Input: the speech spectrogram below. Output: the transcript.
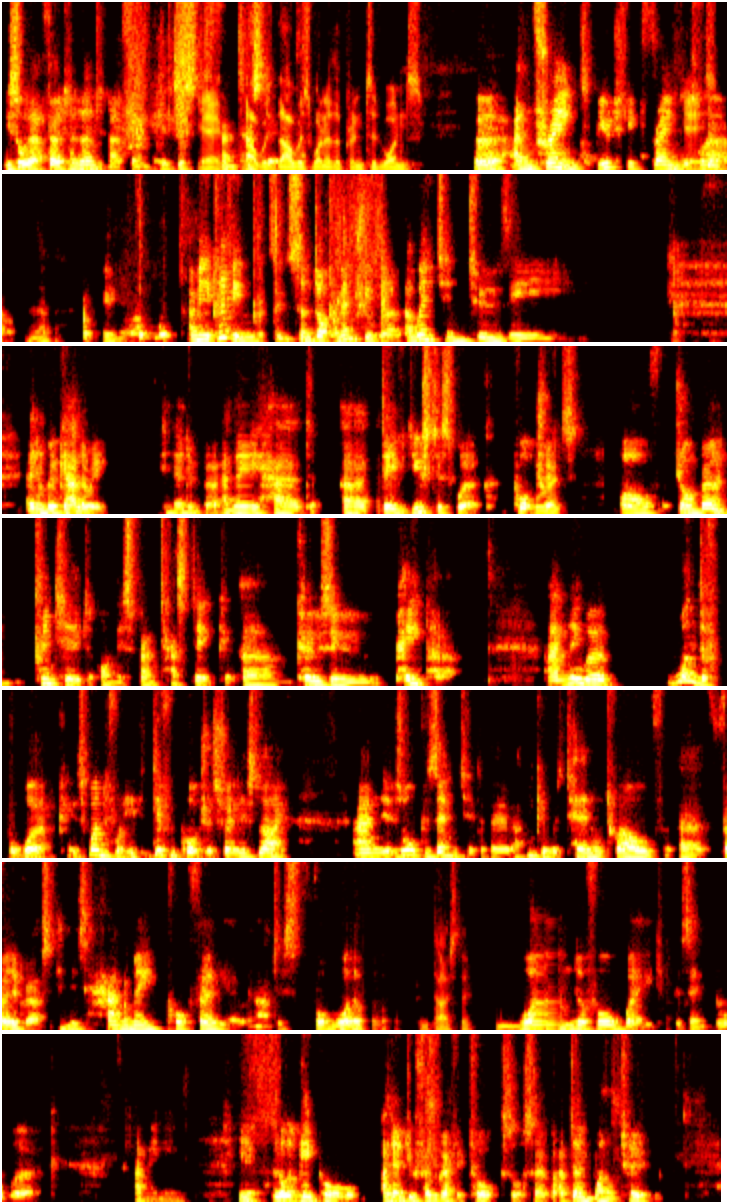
You saw that photo in London, I think. It's just yeah, fantastic. That was, that was one of the printed ones. Uh, and framed, beautifully framed yes. as well. Yeah. I mean, it could have been some documentary work. I went into the Edinburgh Gallery in Edinburgh, and they had uh, David Eustace work, portraits right. of John Byrne, printed on this fantastic um, Kozu paper. And they were wonderful work. It's wonderful. He did different portraits throughout his life. And it was all presented about, I think it was 10 or 12 uh, photographs in his handmade portfolio. And I just thought, what a fantastic, wonderful way to present your work. I mean, you know, a lot of people, I don't do photographic talks or so, but I've done one or two.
